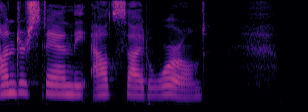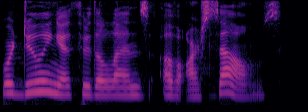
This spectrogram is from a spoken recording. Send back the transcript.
understand the outside world, we're doing it through the lens of ourselves.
